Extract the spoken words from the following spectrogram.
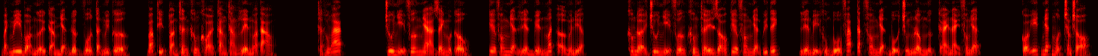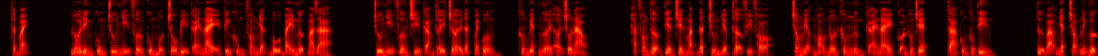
Bạch mi bọn người cảm nhận được vô tận nguy cơ, bắp thịt toàn thân không khỏi căng thẳng lên ngoại tảo. Thật hung ác. Chu nhị phương nhả dánh một câu, kia phong nhận liền biến mất ở nguyên địa. Không đợi chu nhị phương không thấy rõ kia phong nhận quy tích, liền bị khủng bố pháp tắc phong nhận bổ trúng lồng ngực cái này phong nhận. Có ít nhất một trăm chó, thật mạnh. Lôi đỉnh cùng chu nhị phương cùng một chỗ bị cái này kinh khủng phong nhận bổ bay ngược mà ra. Chu nhị phương chỉ cảm thấy trời đất quay cuồng, không biết người ở chỗ nào hát phong thượng tiên trên mặt đất trùng điệp thở phì phò, trong miệng máu nôn không ngừng cái này còn không chết, ta cũng không tin. Tự bạo nhất trọng lĩnh vực,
